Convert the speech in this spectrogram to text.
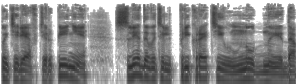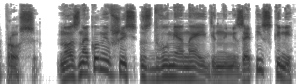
Потеряв терпение, следователь прекратил нудные допросы, но, ознакомившись с двумя найденными записками,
